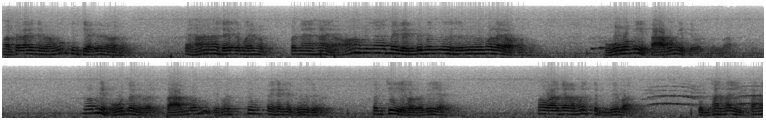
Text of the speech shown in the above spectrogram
มาไปไล่ใช่ไหมมุกกินเสียได้ไหมไปหาเสียก็ไปไปนายให้อ๋อไม่ง่าไปเล่นไปมันเออถือเมื่อไรออกมาโอ้ว่ามีตาว่ามีเสียวมันมาว่ามีหูตัวนี้มันตามว่ามีเสียมันคือไปเห็นเห็นดูสิเป็นจี้เขาเลยได้ยังเพราะว่าฉะนั้นมันขึ้นนี่บัดขึ้นทางไหนทางไหน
